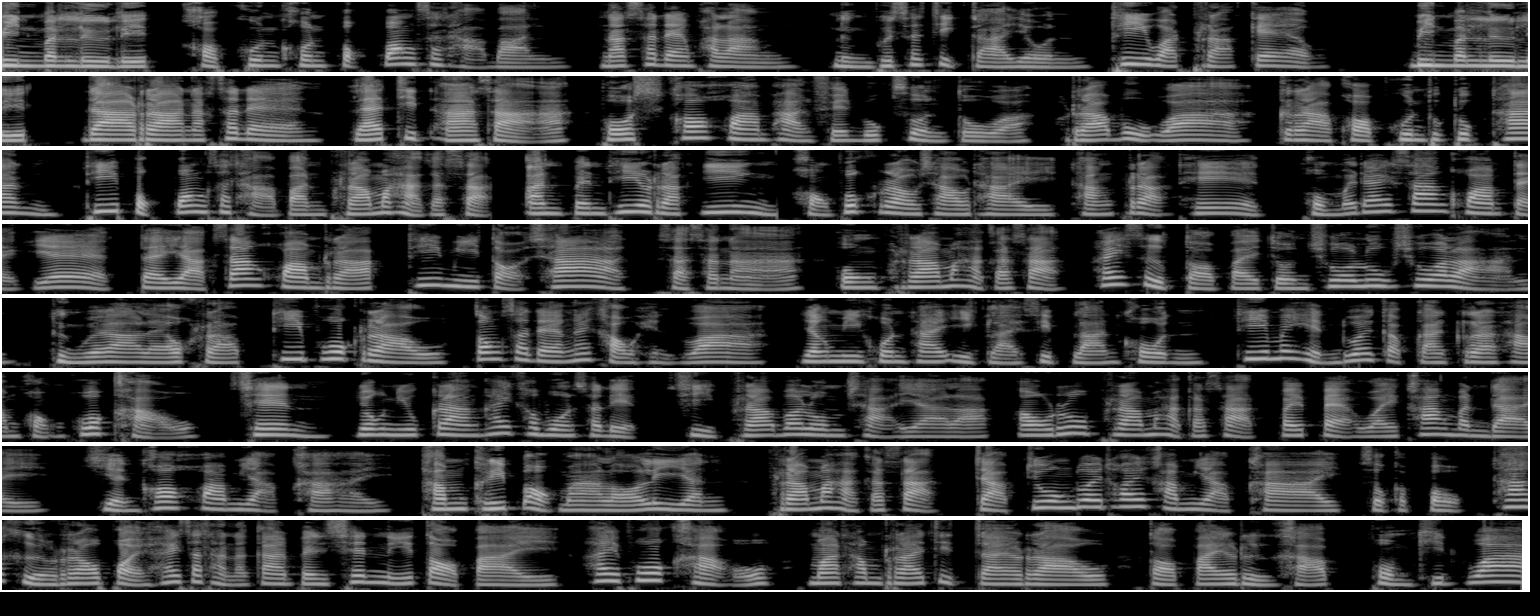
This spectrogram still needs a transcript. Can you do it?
บินบรรลือฤทธิ์ขอบคุณคนปกป้องสถาบัน นัดแสดงพลัง1พฤศจิกายน ที่วัดพระแก้ว บินบรรลือฤทธิ์ดารานักแสดงและจิตอาสา โพสต์ข้อความผ่านเฟซบุ๊กส่วนตัว ระบุว่ากราบขอบคุณทุกๆทท่าน ที่ปกป้องสถาบันพระมหากษัตริย์ อันเป็นที่รักยิ่งของพวกเราชาวไทยทั้งประเทศ ผมไม่ได้สร้างความแตกแยก แต่อยากสร้างความรักที่มีต่อชาติ ศาสนา องค์พระมหากษัตริย์ ให้สืบต่อไปจนชั่วลูกชั่วหลาน ถึงเวลาแล้วครับ ที่พวกเราต้องแสดงให้เขาเห็นว่า ยังมีคนไทยอีกหลายสิบล้านคน ที่ไม่เห็นด้วยกับการกระทำของพวกเขา เช่น ยกนิ้วกลางให้ขบวนเสด็จ ฉีกพระบรมฉายาลักษณ์เอารูปพระมหากษัตริย์ไปแปะไว้ข้างบันไดเขียนข้อความหยาบคาย ทำคลิปออกมาล้อเลียน พระมหากษัตริย์ จับจ้วงด้วยถ้อยคำหยาบคาย สกปรกถ้าขืนเราปล่อยให้สถานการณ์เป็นเช่นนี้ต่อไป ให้พวกเขามาทำร้ายจิตใจเราต่อไปหรือครับ ผมคิดว่า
